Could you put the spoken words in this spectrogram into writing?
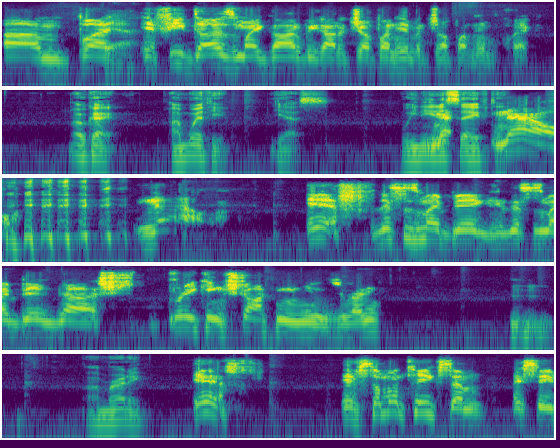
Um, but Yeah. if he does, my God, we got to jump on him and jump on him quick. Okay, I'm with you. Yes, we need Na- a safety. Now, now, if this is my big, this is my big uh, sh- breaking, shocking news. You ready? Mhm. I'm ready. If if someone takes him, I say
